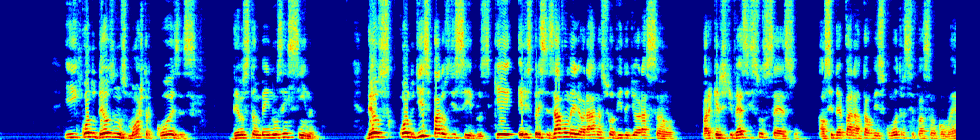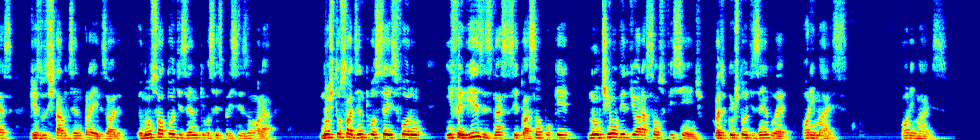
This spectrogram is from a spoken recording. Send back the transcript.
E quando Deus nos mostra coisas, Deus também nos ensina. Deus, quando disse para os discípulos que eles precisavam melhorar na sua vida de oração, para que eles tivessem sucesso ao se deparar talvez com outra situação como essa, Jesus estava dizendo para eles: Olha, eu não só estou dizendo que vocês precisam orar, não estou só dizendo que vocês foram infelizes nessa situação porque não tinham vida de oração suficiente, mas o que eu estou dizendo é: orem mais, orem mais.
